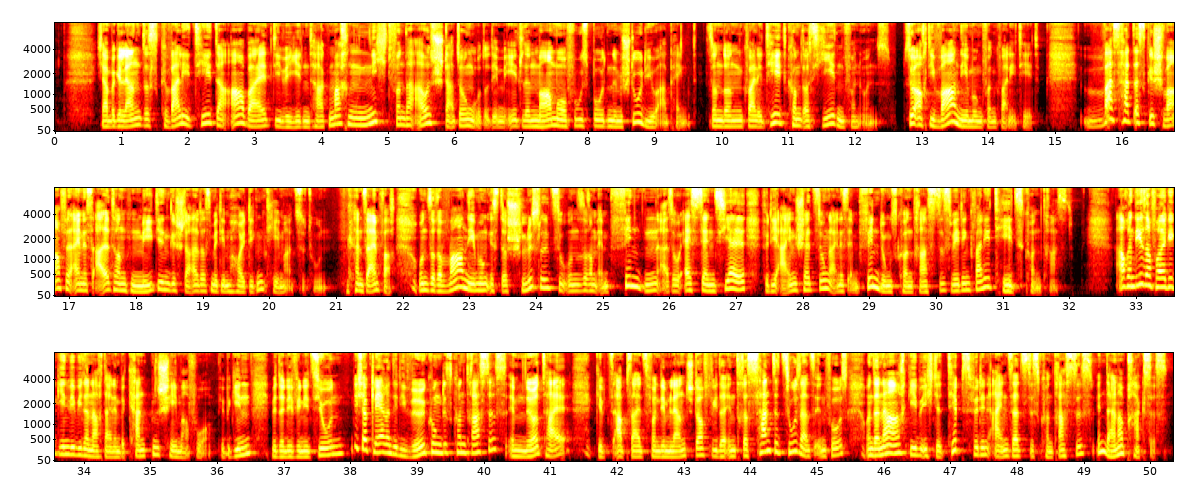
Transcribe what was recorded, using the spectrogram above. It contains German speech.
Ich habe gelernt, dass Qualität der Arbeit, die wir jeden Tag machen, nicht von der Ausstattung oder dem edlen Marmorfußboden im Studio abhängt, sondern Qualität kommt aus jedem von uns. So auch die Wahrnehmung von Qualität. Was hat das Geschwafel eines alternden Mediengestalters mit dem heutigen Thema zu tun? Ganz einfach. Unsere Wahrnehmung ist der Schlüssel zu unserem Empfinden, also essentiell für die Einschätzung eines Empfindungskontrastes wie den Qualitätskontrast. Auch in dieser Folge gehen wir wieder nach deinem bekannten Schema vor. Wir beginnen mit der Definition. Ich erkläre dir die Wirkung des Kontrastes. Im Nerd-Teil gibt's abseits von dem Lernstoff wieder interessante Zusatzinfos und danach gebe ich dir Tipps für den Einsatz des Kontrastes in deiner Praxis.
